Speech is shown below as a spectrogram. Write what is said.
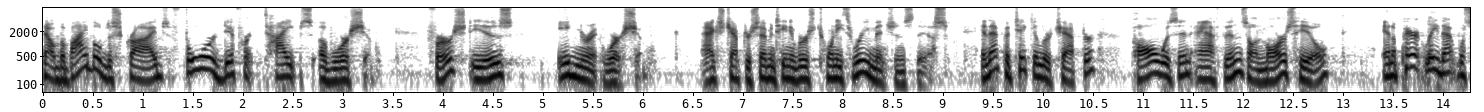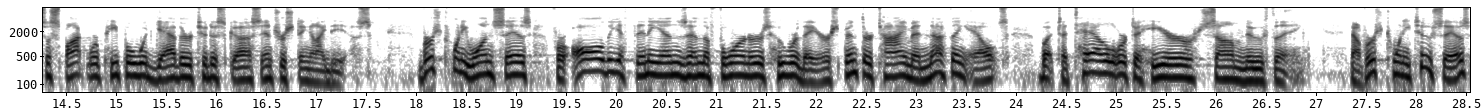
Now, the Bible describes four different types of worship. First is ignorant worship. Acts chapter 17 and verse 23 mentions this. In that particular chapter, Paul was in Athens on Mars Hill, and apparently that was a spot where people would gather to discuss interesting ideas. Verse 21 says, For all the Athenians and the foreigners who were there spent their time in nothing else but to tell or to hear some new thing. Now, verse 22 says,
